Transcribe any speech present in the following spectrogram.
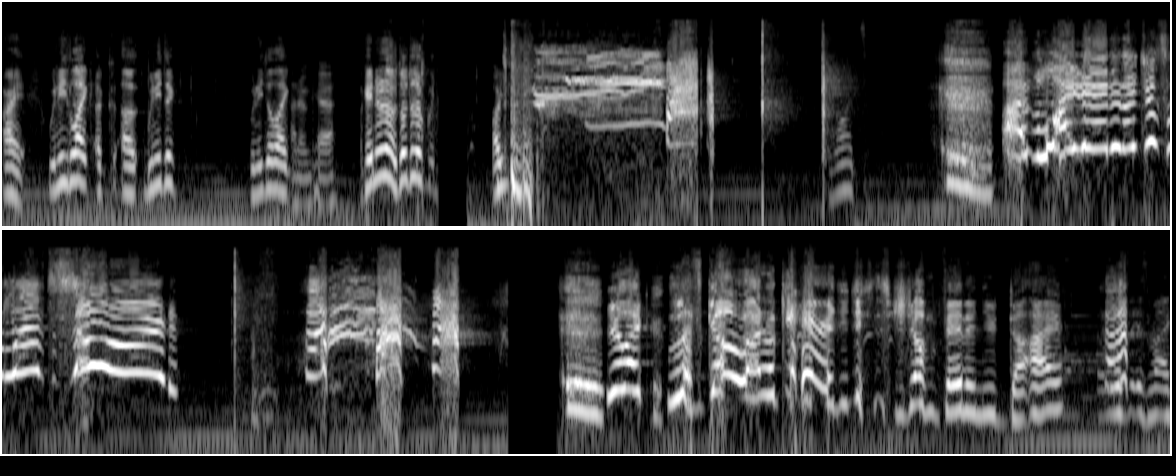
All right, we need like a, uh, we need to, we need to like. I don't care. Okay, no, no, don't don't, Are you? what? I'm lighted and I just laughed so hard. You're like, let's go. I don't care. And you just jump in and you die. This is my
